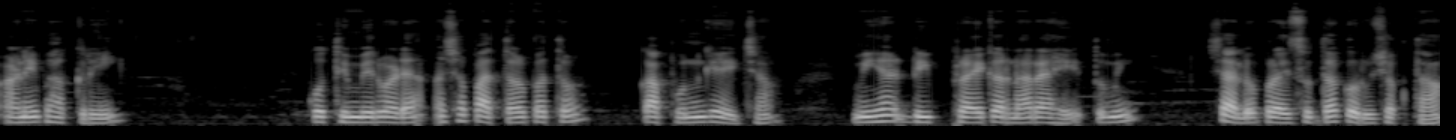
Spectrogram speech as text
आणि भाकरी. कोथिंबीर वड्या अशा पातळ पातळ कापून घ्यायच्या. मी ह्या डीप फ्राय करणार आहे. तुम्ही शॅलो फ्रायसुद्धा करू शकता.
